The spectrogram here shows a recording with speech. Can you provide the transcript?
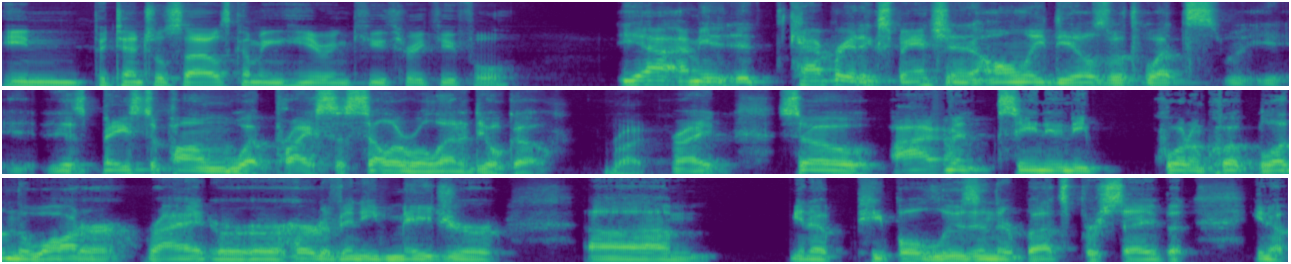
in potential sales coming here in q3 q4 yeah, I mean, it, cap rate expansion only deals with what's is based upon what price the seller will let a deal go. Right. Right. So I haven't seen any quote unquote blood in the water, right? Or, or heard of any major, um, you know, people losing their butts per se. But you know,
